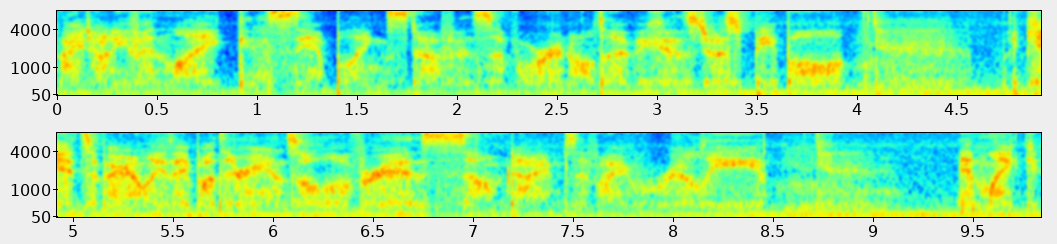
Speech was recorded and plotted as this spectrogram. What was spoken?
I don't even like sampling stuff at Sephora and Ulta because just people, the kids apparently they put their hands all over it. Sometimes if I really am like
